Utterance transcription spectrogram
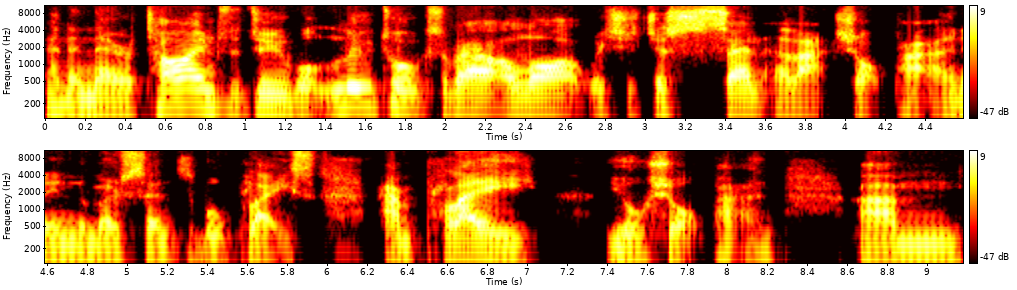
And then there are times to do what Lou talks about a lot, which is just center that shot pattern in the most sensible place and play your shot pattern. Um,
